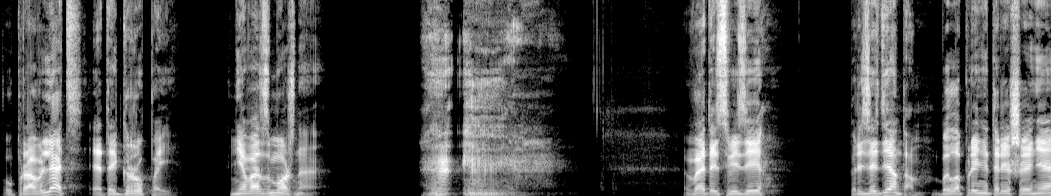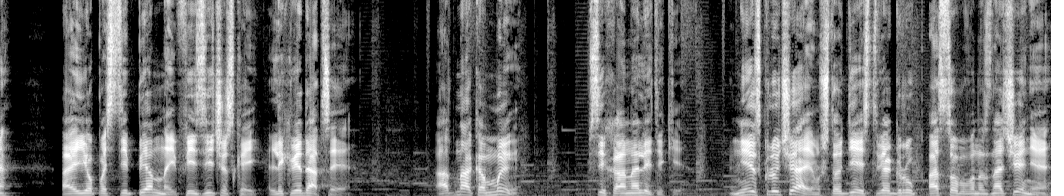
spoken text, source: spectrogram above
Управлять этой группой невозможно. В этой связи президентом было принято решение о ее постепенной физической ликвидации. Однако мы, психоаналитики, не исключаем, что действия групп особого назначения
